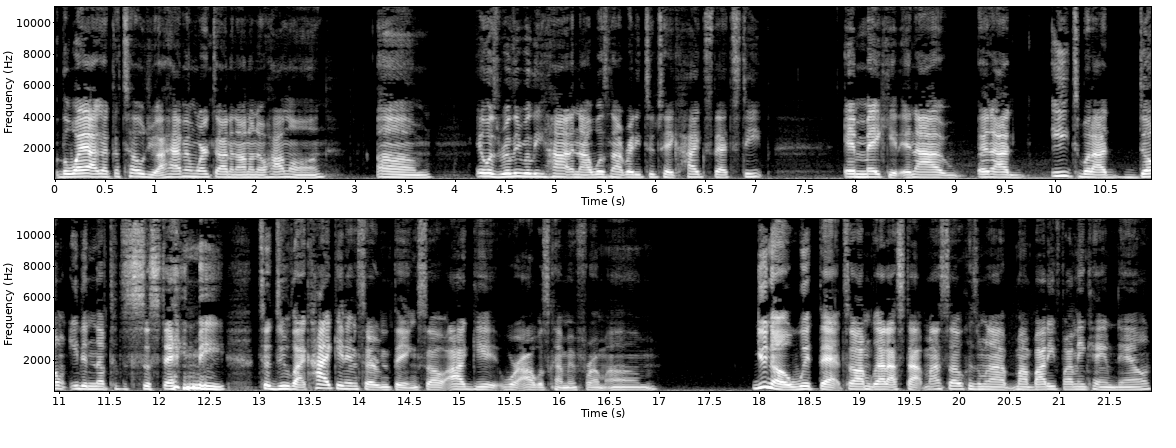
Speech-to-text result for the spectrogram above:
the way I, like I told you, I haven't worked out and I don't know how long. Um, it was really really hot and I was not ready to take hikes that steep and make it. And I and I eat but I don't eat enough to sustain me to do like hiking and certain things. So I get where I was coming from um you know with that. So I'm glad I stopped myself because when I my body finally came down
